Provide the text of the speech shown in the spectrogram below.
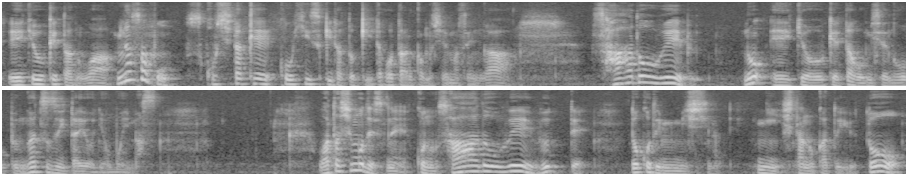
影響を受けたのは皆さんも少しだけコーヒー好きだと聞いたことあるかもしれませんがサードウェーブの影響を受けたお店のオープンが続いたように思います。私もですねこのサードウェーブってどこで耳にしたのかというと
